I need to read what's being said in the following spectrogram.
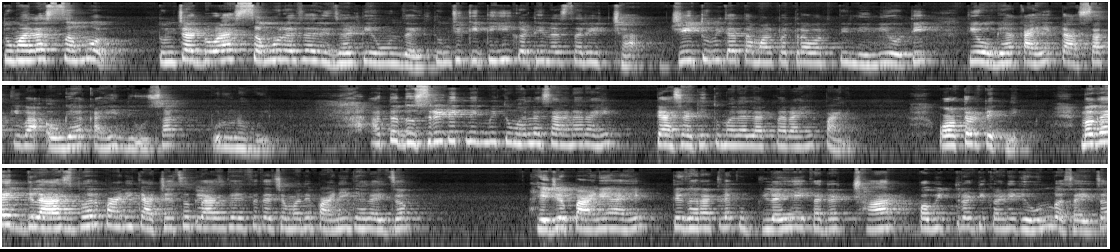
तुम्हाला समोर तुमच्या डोळ्यासमोर याचा रिझल्ट येऊन जाईल. तुमची कितीही कठीण असणारी इच्छा जी तुम्ही त्या तमालपत्रावरती लिहिली होती ती अवघ्या काही तासात किंवा अवघ्या काही दिवसात पूर्ण होईल. आता दुसरी टेक्निक मी तुम्हाला सांगणार आहे. त्यासाठी तुम्हाला लागणार आहे पाणी. वॉटर टेक्निक मग एक ग्लासभर पाणी काचेचं ग्लास घ्यायचं त्याच्यामध्ये पाणी घालायचं. हे जे पाणी आहे ते घरातल्या कुठल्याही एखाद्या छान पवित्र ठिकाणी घेऊन बसायचं.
